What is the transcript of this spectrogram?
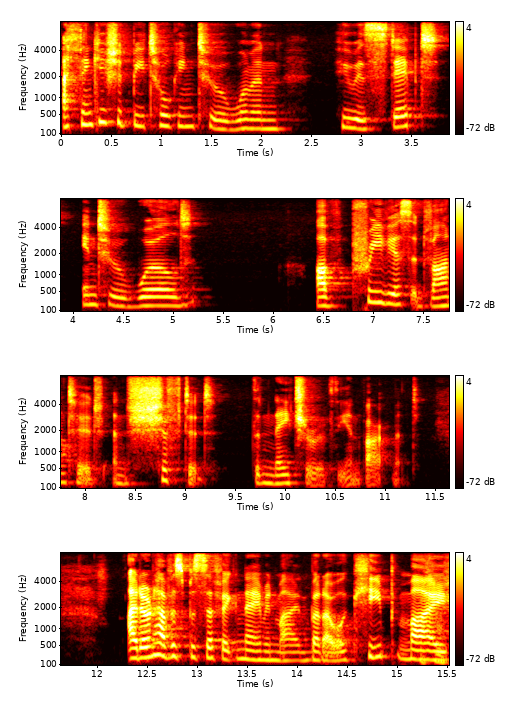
I think you should be talking to a woman who has stepped into a world of previous advantage and shifted the nature of the environment. I don't have a specific name in mind, but I will keep my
